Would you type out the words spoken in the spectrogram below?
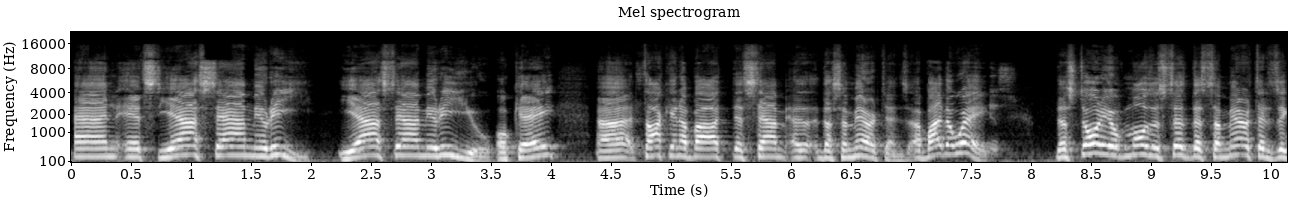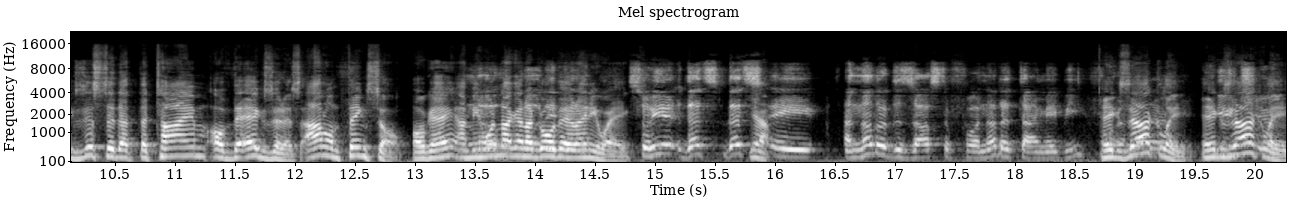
And it's Ya Samiri, Ya Samiriyu, okay? Uh, talking about the, Sam, uh, the Samaritans. Uh, by the way, Yes. The story of Moses says the Samaritans existed at the time of the Exodus. I don't think so. Okay, I mean No, we're not gonna no, go there didn't. anyway. So here, that's that's Yeah. a another disaster for another time, maybe. Exactly, exactly.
